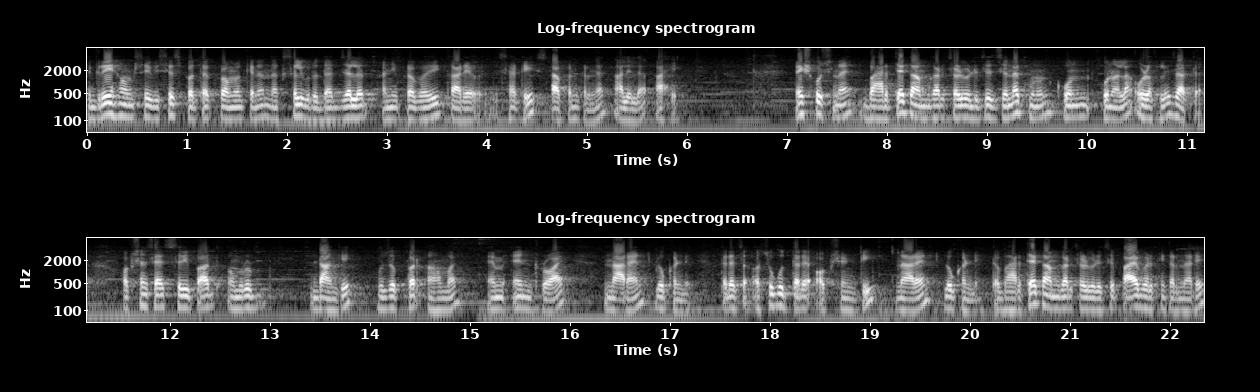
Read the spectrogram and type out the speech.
तर ग्रे हाऊंड्स हे विशेष पथक प्रामुख्यानं नक्षल विरोधात जलद आणि प्रभावी कार्यासाठी स्थापन करण्यात आलेलं आहे. नेक्स्ट क्वेश्चन आहे भारतीय कामगार चळवळीचे जनक म्हणून कोण कोणाला ओळखले जातं? ऑप्शन्स आहेत श्रीपाद अमृत डांगे मुझफ्फर अहमद एम एन रॉय नारायण लोखंडे. तर याचं अचूक उत्तर आहे ऑप्शन टी नारायण लोखंडे. तर भारतीय कामगार चळवळीचे पायभरती करणारे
